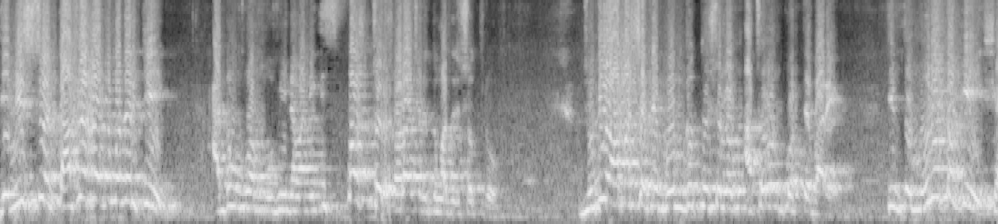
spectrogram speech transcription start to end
যে নিশ্চয় কাফেররা তোমাদের কি? আদুওয়াম মুবিনা মানে স্পষ্ট, সরাসরি তোমাদের শত্রু। যদিও আমার সাথে বন্ধুত্ব সুলভ আচরণ করতে পারে, কিন্তু মূলত কি? সে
